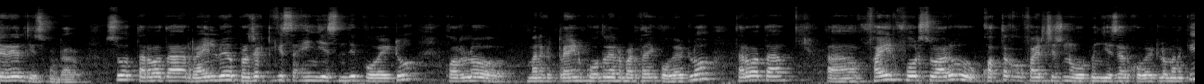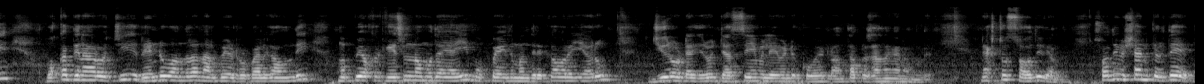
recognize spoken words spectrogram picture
చర్యలు తీసుకుంటారు. సో తర్వాత రైల్వే ప్రాజెక్ట్కి సైన్ చేసింది కోవైట్. త్వరలో మనకి ట్రైన్ కోతలైన పడతాయి కోవైట్లో. తర్వాత ఫైర్ ఫోర్స్ వారు కొత్త ఫైర్ స్టేషన్ ఓపెన్ చేశారు కోవైట్లో మనకి. ఒక దినార్ వచ్చి రెండు వందల నలభై ఏడు రూపాయలుగా ఉంది. ముప్పై ఒక్క కేసులు నమోదయ్యాయి. ముప్పై ఐదు మంది రికవర్ అయ్యారు. జీరో డై జీరో డెత్స్ ఏమి లేవండి కోవైట్లో. అంతా ప్రశాంతంగానే ఉంది. నెక్స్ట్ సౌదీ వెళ్దాం. సౌదీ విషయానికి వెళ్తే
